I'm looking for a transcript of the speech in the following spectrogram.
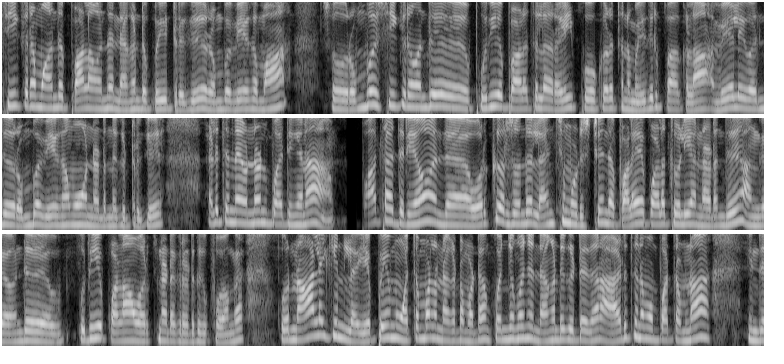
சீக்கிரமாக வந்து பாலம் வந்து நகண்டு போயிட்டுருக்கு ரொம்ப வேகமாக ஸோ ரொம்ப சீக்கிரம் வந்து புதிய பாலத்தில் ரயில் போக்குவரத்து நம்ம எதிர்பார்க்கலாம். வேலை வந்து ரொம்ப வேகமாகவும் நடந்துக்கிட்டு இருக்கு அடுத்து என்ன இன்னொன்று பார்த்தீங்கன்னா பார்த்தா தெரியும் இந்த ஒர்க்கர்ஸ் வந்து லஞ்ச் முடிச்சுட்டு இந்த பழைய பாலத்து வழியாக நடந்து அங்கே வந்து புதிய பாலம் ஒர்க் நடக்கிற இடத்துக்கு போவாங்க. ஒரு நாளைக்குன்னு இல்லை எப்பயுமே மொத்தமாக நகட்ட மாட்டாங்க. கொஞ்சம் கொஞ்சம் நகண்டுக்கிட்டே தானே. அடுத்து நம்ம பார்த்தோம்னா இந்த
